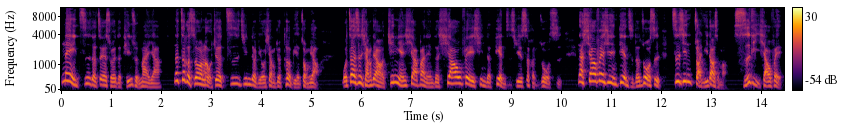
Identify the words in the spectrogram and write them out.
内资的这些所谓的停损卖压，那这个时候呢，我觉得资金的流向就特别重要。我再次强调，今年下半年的消费性的电子其实是很弱势。那消费性电子的弱势，资金转移到什么？实体消费，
